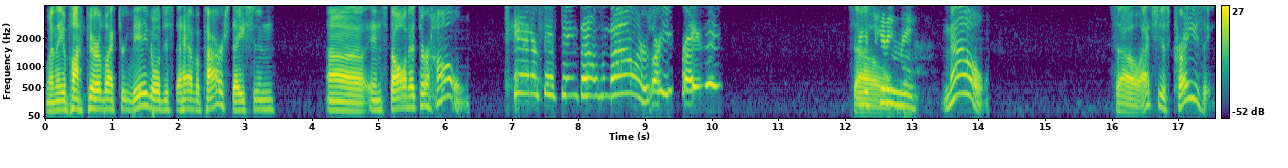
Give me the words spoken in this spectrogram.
when they bought their electric vehicle just to have a power station uh, installed at their home. Ten or fifteen thousand dollars? Are you crazy? So, Are you kidding me? No. So that's just crazy.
